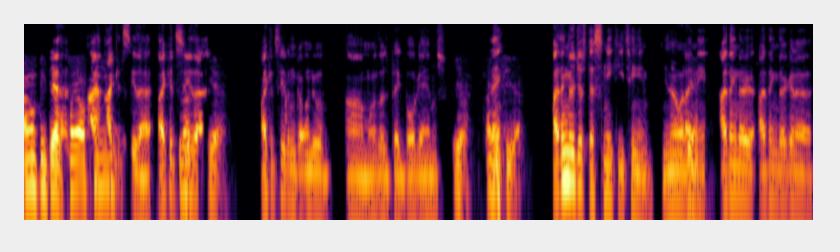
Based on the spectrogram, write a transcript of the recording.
I don't think they're Yeah, a playoff I, team. I could see that. I could but I- see that. Yeah, I could see them going to a um one of those big bowl games. yeah, I Think- can see that. I think they're just a sneaky team. You know what I mean? I think they're I think they're gonna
